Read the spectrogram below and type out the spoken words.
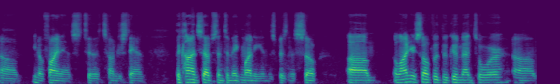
um, you know finance to to understand the concepts and to make money in this business. So, um, align yourself with a good mentor, um,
